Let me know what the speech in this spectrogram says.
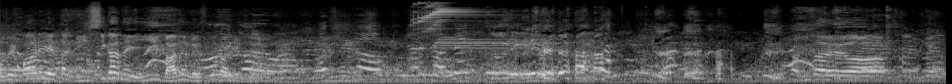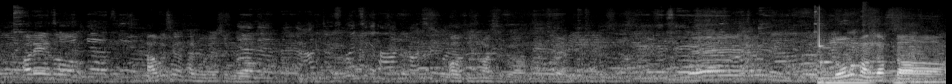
어제 파리에 딱 이 시간에 이 많은 레스토랑인데. 감사해요. 네, 파리에서 남은 시간 잘 보내시고요. 어, 조심하시고요. 네. 네. 너무 반갑다.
